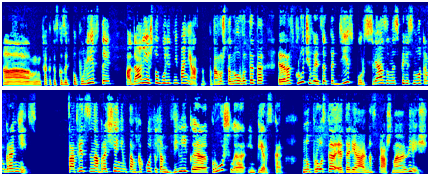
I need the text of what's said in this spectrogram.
как это сказать, популисты, а далее что будет непонятно, потому что ну, вот это э, раскручивается этот дискурс, связанный с пересмотром границ. Соответственно, обращением там какое-то там великое прошлое имперское, ну просто это реально страшная вещь.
